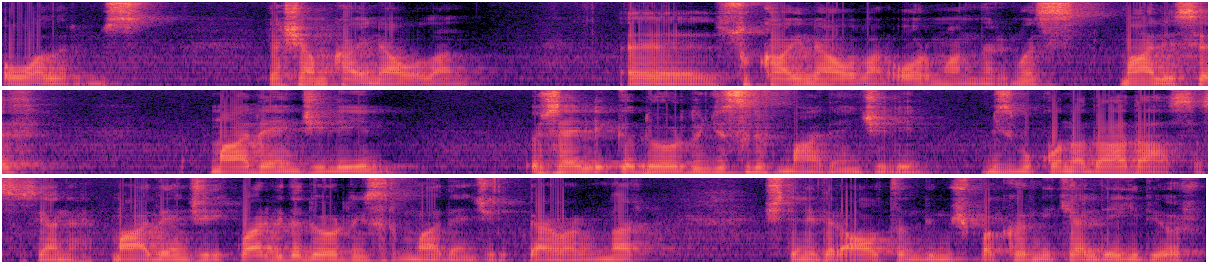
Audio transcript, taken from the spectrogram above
ovalarımız, yaşam kaynağı olan, e, su kaynağı olan ormanlarımız maalesef madenciliğin özellikle dördüncü sınıf madenciliğin biz bu konuda daha da hassasız. Yani madencilik var bir de dördüncü sınıf madencilikler var. Onlar işte nedir altın, gümüş, bakır, nikel diye gidiyor.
